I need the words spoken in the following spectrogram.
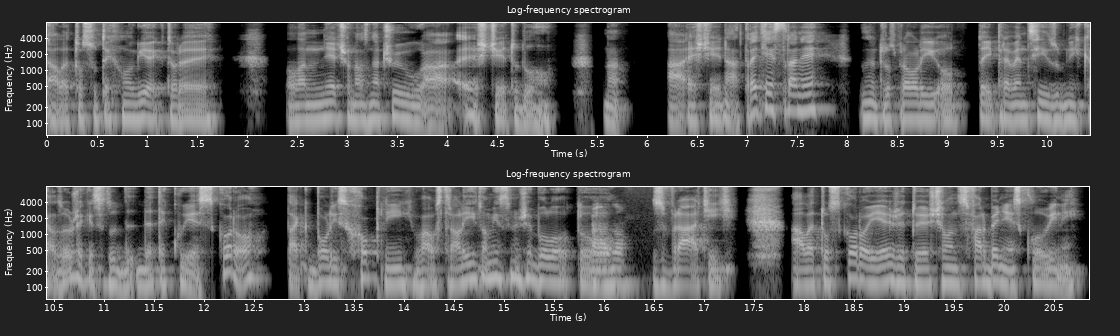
ale to sú technológie, ktoré len niečo naznačujú a ešte je to dlho. Na, a ešte na tretej strane sme tu rozprávali o tej prevencii zubných kázov, že keď sa to detekuje skoro, tak boli schopní v Austrálii, to myslím, že bolo to Áno. zvrátiť. Ale to skoro je, že to je ešte len sfarbenie skloviny.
